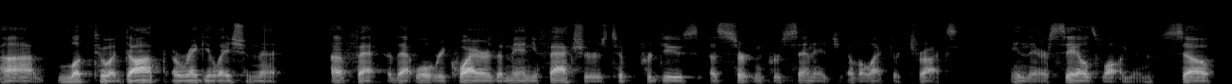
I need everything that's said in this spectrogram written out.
uh, look to adopt a regulation that effect that will require the manufacturers to produce a certain percentage of electric trucks in their sales volume. So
